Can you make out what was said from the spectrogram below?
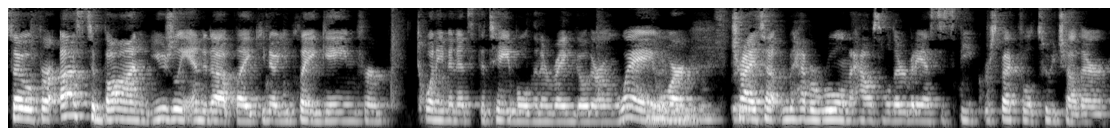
so for us to bond usually ended up like, you know, you play a game for 20 minutes at the table, then everybody can go their own way, or mm-hmm. try to have a rule in the household. Everybody has to speak respectful to each other.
